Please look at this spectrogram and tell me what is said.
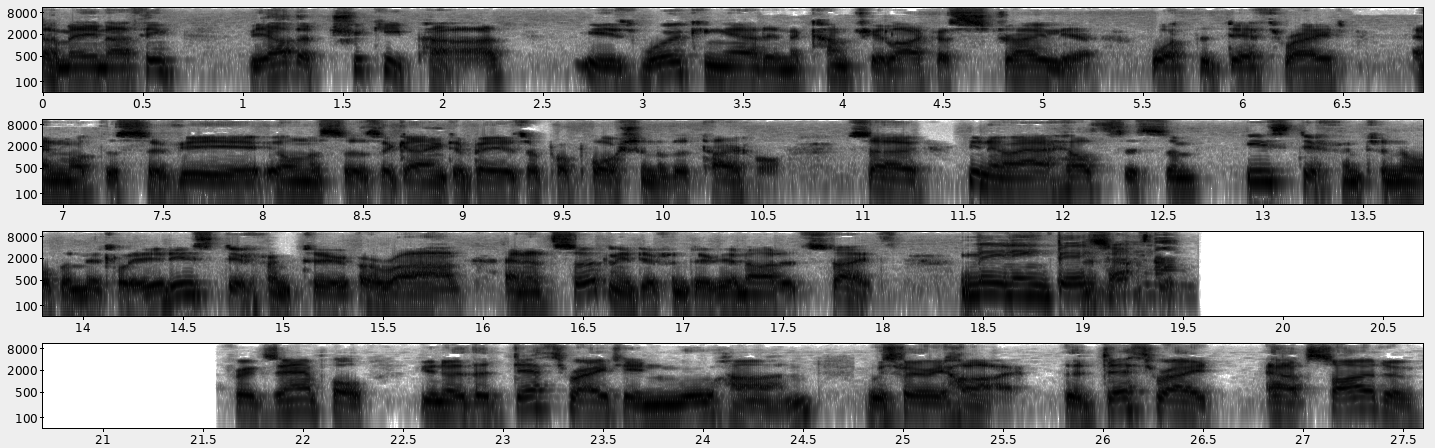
I mean, I think the other tricky part is working out in a country like Australia what the death rate and what the severe illnesses are going to be as a proportion of the total. So, you know, our health system is different to Northern Italy. It is different to Iran, and it's certainly different to the United States. Meaning better. For example, you know, the death rate in Wuhan was very high. The death rate outside of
